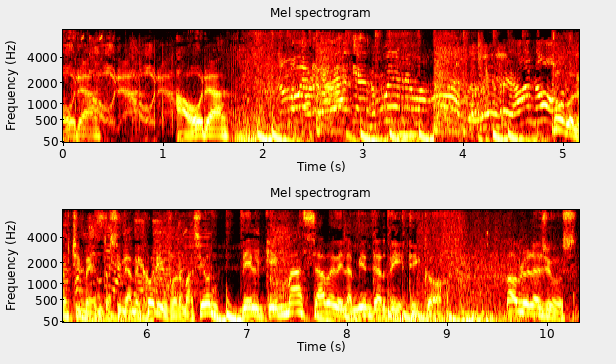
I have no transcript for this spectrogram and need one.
Ahora, ahora, ahora, ahora. No me voy a rebajar, no me voy a rebajar. Ah, no. Todos los chimentos y la mejor información del que más sabe del ambiente artístico. Pablo Layuz.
